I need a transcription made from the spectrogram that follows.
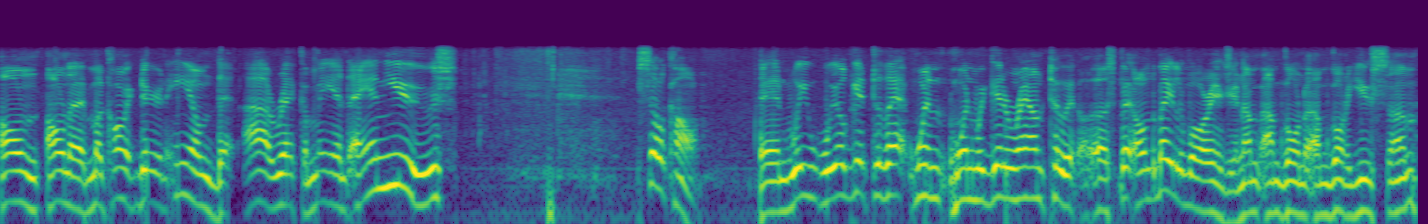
on on a McCormick Deering M that I recommend and use silicone, and we will get to that when when we get around to it. Uh, on the Bailey War engine, I'm I'm going to I'm going to use some.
